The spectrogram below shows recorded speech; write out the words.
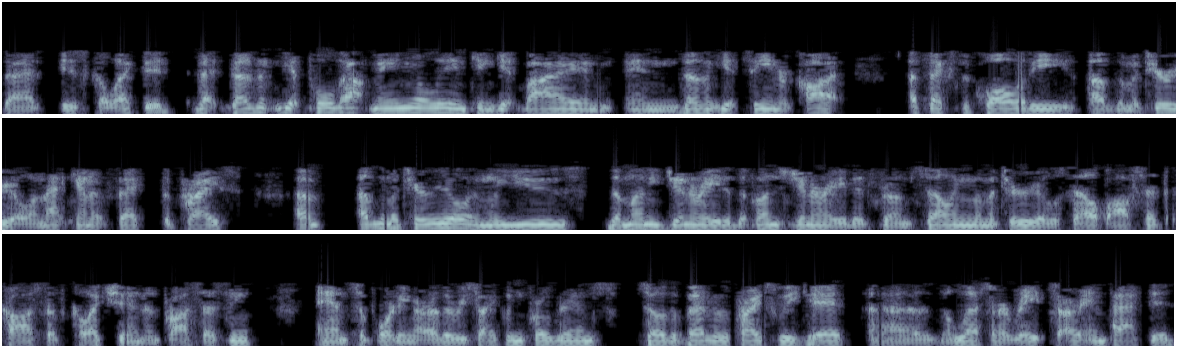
that is collected that doesn't get pulled out manually and can get by and, and doesn't get seen or caught affects the quality of the material and that can affect the price of, of the material and we use the money generated, the funds generated from selling the materials to help offset the cost of collection and processing and supporting our other recycling programs. So the better the price we get, uh, the less our rates are impacted.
